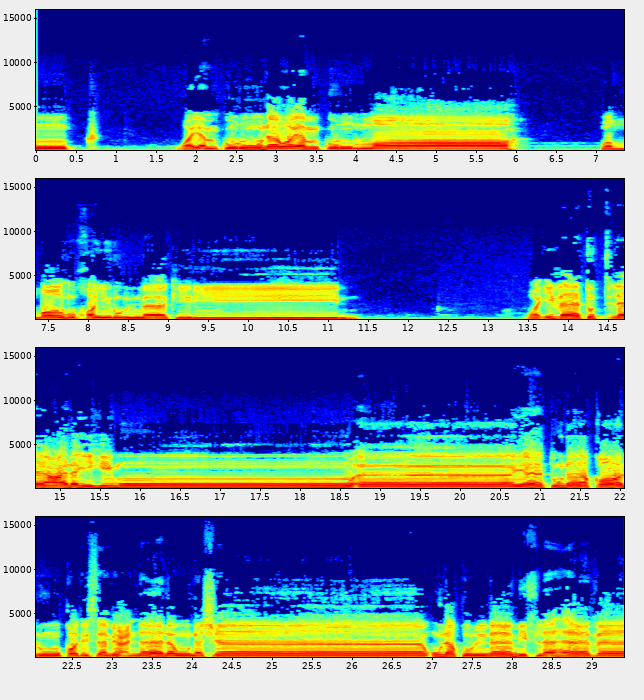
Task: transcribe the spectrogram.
ويمكرون ويمكر الله والله خير الماكرين. وإذا تتلى عليهم آياتنا قالوا قد سمعنا لو نشاء لقلنا مثل هذا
